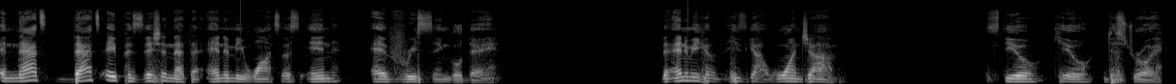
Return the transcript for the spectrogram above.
And that's, that's a position that the enemy wants us in every single day. The enemy, he's got one job steal, kill, destroy.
